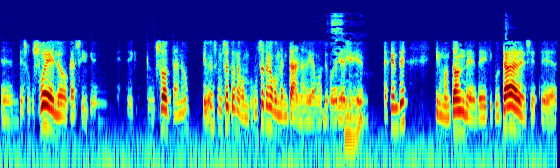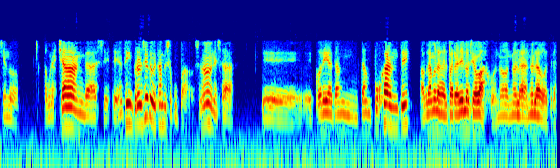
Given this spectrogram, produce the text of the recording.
de, subsuelo, casi que, este, que un sótano. Es un sótano, con- un sótano con ventanas, digamos, se podría Sí. decir. La gente tiene un montón de, de dificultades, este, haciendo algunas changas, este, en fin, pero es cierto que están desocupados, ¿no? En esa eh, Corea tan tan pujante, hablamos la del paralelo hacia abajo, no no la no la otra.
